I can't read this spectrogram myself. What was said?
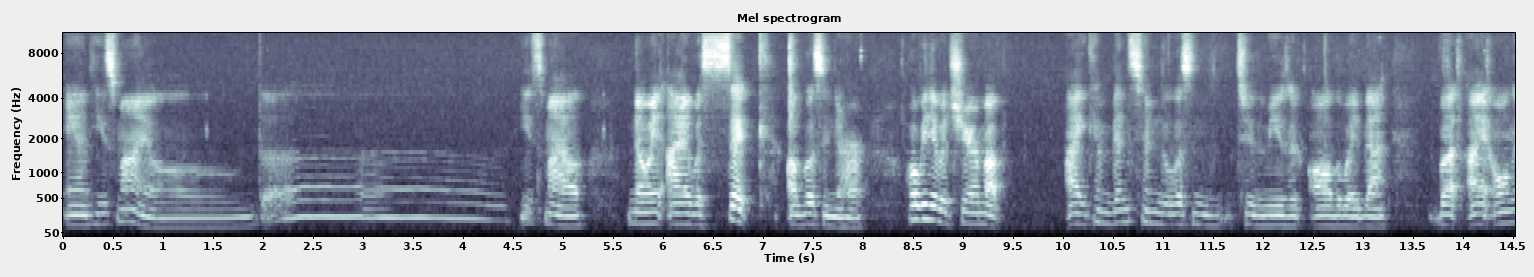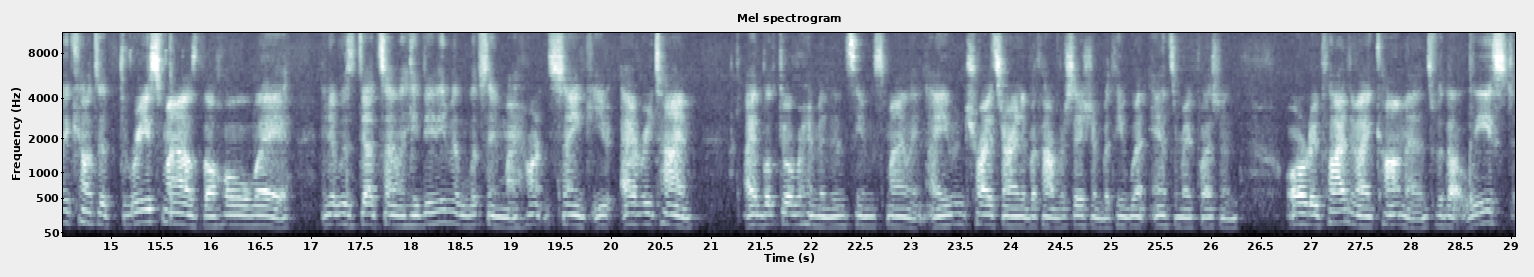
And he smiled. Uh, he smiled, knowing I was sick of listening to her, hoping it would cheer him up. I convinced him to listen to the music all the way back, but I only counted three smiles the whole way, and it was dead silent. He didn't even listen. My heart sank every time. I looked over him and didn't see him smiling. I even tried starting up a conversation, but he wouldn't answer my questions or reply to my comments with at least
